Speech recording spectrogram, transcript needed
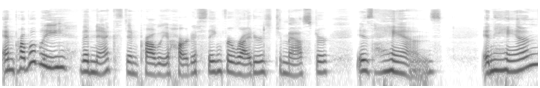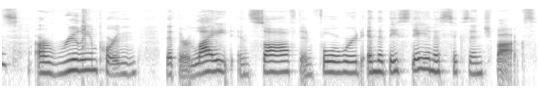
And probably the next and probably hardest thing for riders to master is hands. And hands are really important that they're light and soft and forward, and that they stay in a six inch box.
